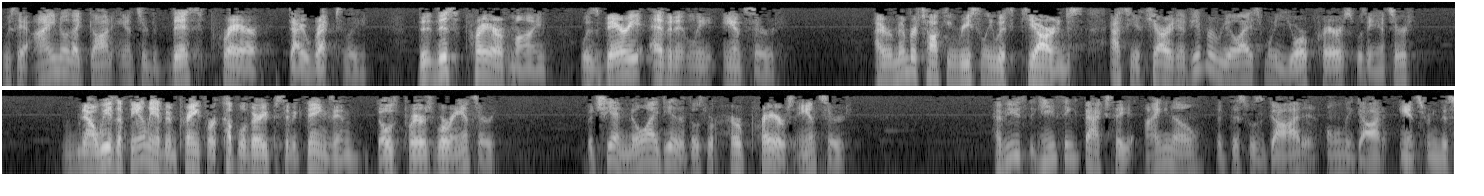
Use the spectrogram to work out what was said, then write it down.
We say, I know that God answered this prayer directly. This prayer of mine was very evidently answered. I remember talking recently with Kiara and just asking her, Kiara, have you ever realized one of your prayers was answered? Now, we as a family have been praying for a couple of very specific things, and those prayers were answered. But she had no idea that those were her prayers answered. Have you, can you think back and say, I know that this was God and only God answering this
